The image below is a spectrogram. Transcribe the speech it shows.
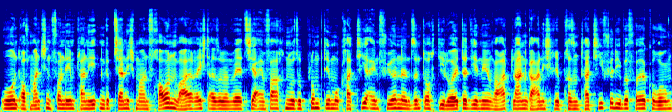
Und auf manchen von den Planeten gibt es ja nicht mal ein Frauenwahlrecht. Also wenn wir jetzt hier einfach nur so plump Demokratie einführen, dann sind doch die Leute, die in den Rat landen, gar nicht repräsentativ für die Bevölkerung.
